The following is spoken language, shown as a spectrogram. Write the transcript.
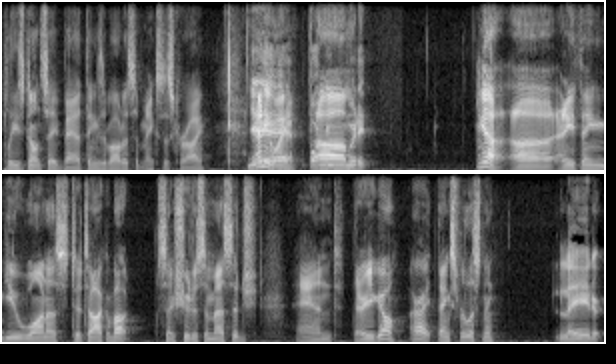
please don't say bad things about us. It makes us cry. Yeah, anyway, fucking um, quit it. yeah. Uh, anything you want us to talk about? So shoot us a message, and there you go. All right. Thanks for listening. Later.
